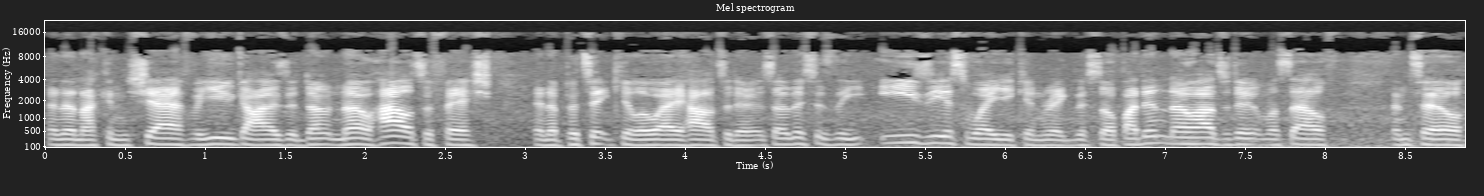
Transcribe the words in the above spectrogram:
and then I can share for you guys that don't know how to fish in a particular way how to do it. So this is the easiest way you can rig this up. I didn't know how to do it myself until,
